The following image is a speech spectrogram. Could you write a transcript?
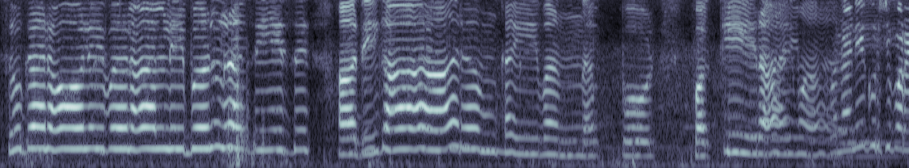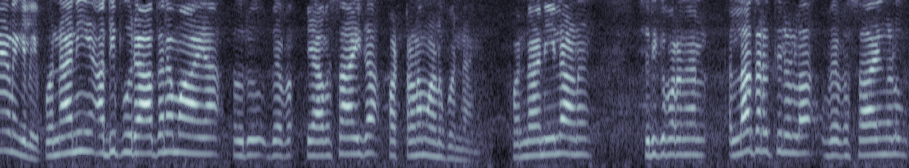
സുഗനോലിബനാൽ ലിബുൽ റസീസ് അധികാരം കൈവന്നപ്പോൾ പൊന്നാനിയെ കുറിച്ച് പറയുകയാണെങ്കിൽ പൊന്നാനി അതിപുരാതനമായ ഒരു വ്യവ- വ്യാവസായിക പട്ടണമാണ് പൊന്നാനി. പൊന്നാനിയിലാണ് ശരിക്കും പറഞ്ഞാൽ എല്ലാ തരത്തിലുള്ള വ്യവസായങ്ങളും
